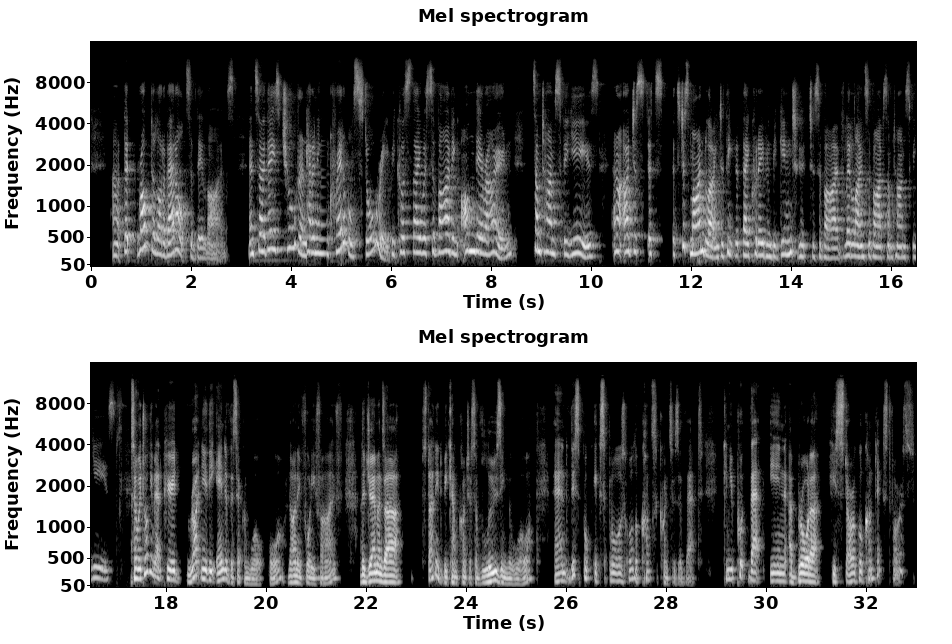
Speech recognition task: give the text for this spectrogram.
uh, that robbed a lot of adults of their lives. And so these children had an incredible story because they were surviving on their own, sometimes for years. And I, I just, it's, it's just mind blowing to think that they could even begin to, to survive, let alone survive sometimes for years. So we're talking about a period right near the end of the Second World War, 1945. The Germans are starting to become conscious of losing the war. And this book explores all the consequences of that. Can you put that in a broader historical context for us?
